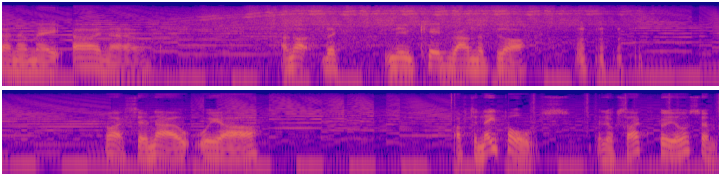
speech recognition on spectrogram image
I know, mate. I know. I'm not the new kid round the block. right, so now we are off to Naples. It looks like pretty awesome.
